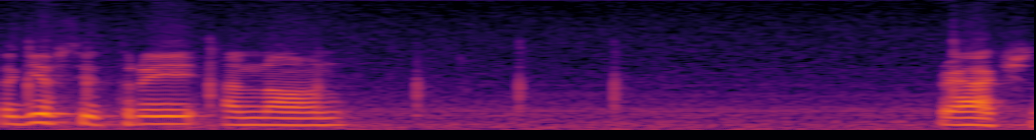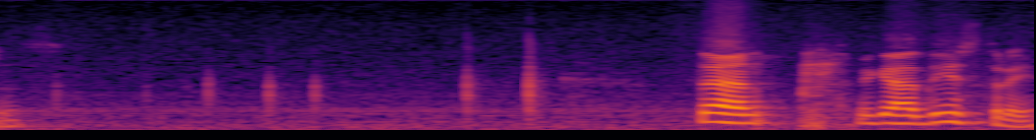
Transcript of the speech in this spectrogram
that gives you three unknown reactions. Then we got these three.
